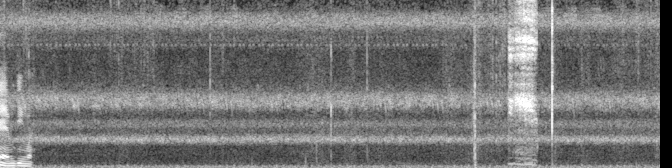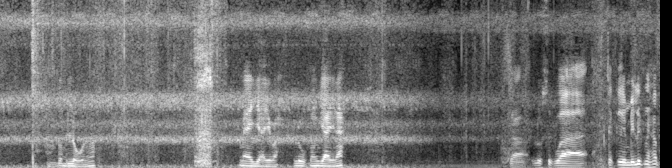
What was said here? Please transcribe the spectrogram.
ม่มันจริงมาก็เป็นโลนะแม่ใหญ่ว่ะ ลูกน้องใหญ่นะจะรู้สึกว่าจะเกินไปลึกนะครับ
